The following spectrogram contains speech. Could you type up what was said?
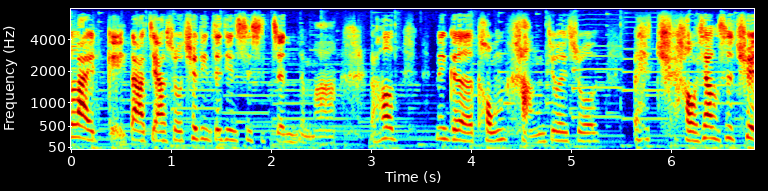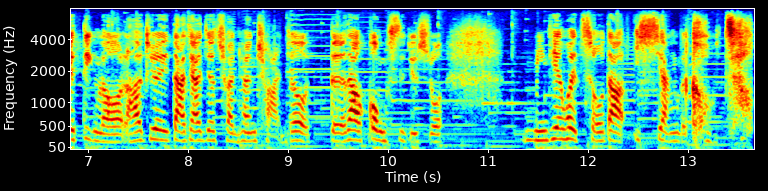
Line 给大家说，确定这件事是真的吗？然后那个同行就会说。哎、欸，好像是确定喽，然后就会大家就传传传，之后得到共识，就是说明天会收到一箱的口罩。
